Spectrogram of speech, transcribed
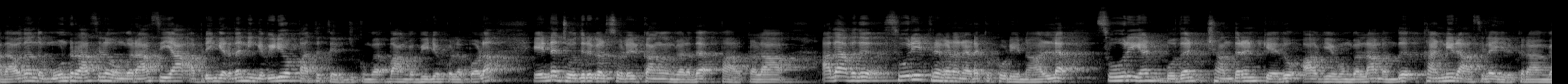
அதாவது அந்த மூன்று ராசியில் உங்கள் ராசியா அப்படிங்கிறத நீங்கள் வீடியோ பார்த்து தெரிஞ்சுக்குங்க. வாங்க வீடியோக்குள்ளே போகலாம் என்ன ஜோதிடர்கள் சொல்லியிருக்காங்கங்கிறத பார்க்கலாம். அதாவது சூரிய கிரகணம் நடக்கக்கூடிய நாளில் சூரியன் புதன் சந்திரன் கேது ஆகியவங்கெல்லாம் வந்து கன்னி ராசியில் இருக்கிறாங்க.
